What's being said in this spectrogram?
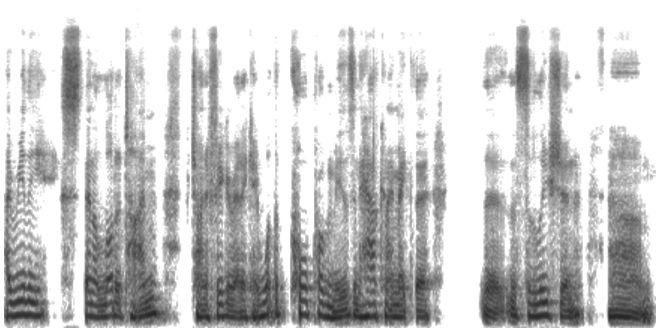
I really spent a lot of time trying to figure out, okay, what the core problem is and how can I make the the, the solution um,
